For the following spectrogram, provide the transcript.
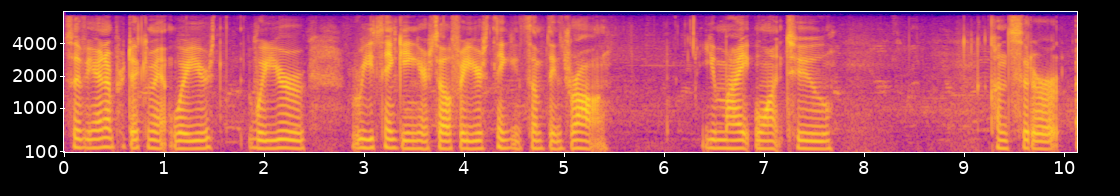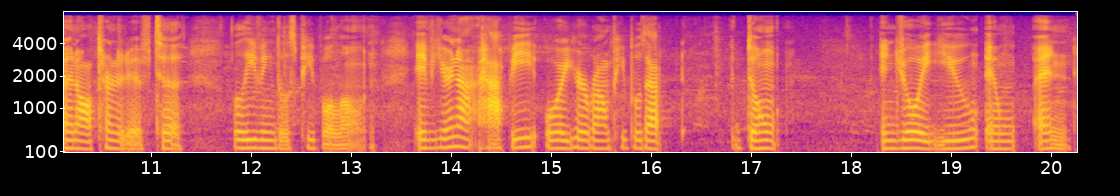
So if you're in a predicament where you're where you're rethinking yourself or you're thinking something's wrong, you might want to consider an alternative to leaving those people alone. If you're not happy or you're around people that don't enjoy you and and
